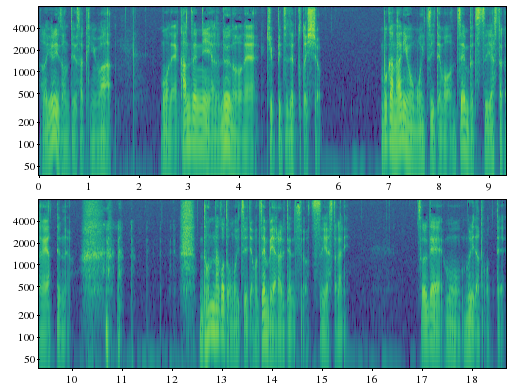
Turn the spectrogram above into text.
あのユニゾンっていう作品は、もうね、完全にあのヌーノのね、キュッピッツ Z と一緒。僕は何を思いついても全部筒井康隆がやってんのよ。どんなこと思いついても全部やられてんですよ、筒井康隆に。それでもう無理だと思って、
